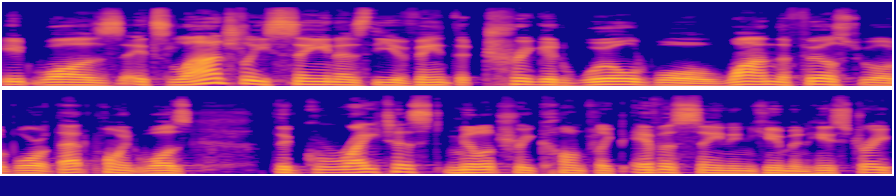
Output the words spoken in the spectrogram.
It was it's largely seen as the event that triggered World War One. The First World War at that point was the greatest military conflict ever seen in human history.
